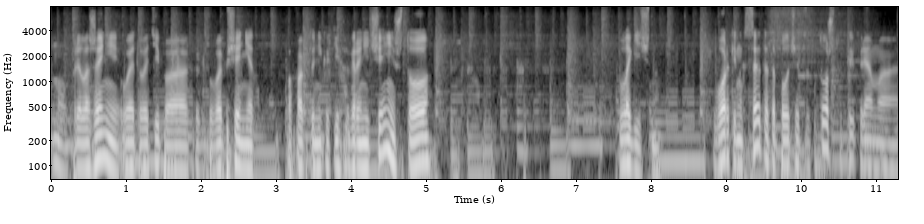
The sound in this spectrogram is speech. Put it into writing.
ну, приложений, у этого типа как бы вообще нет по факту никаких ограничений, что логично. Working set это получается то, что ты прямо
